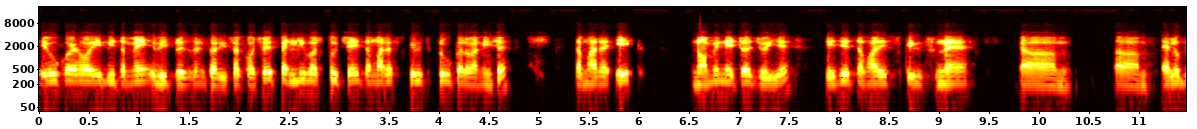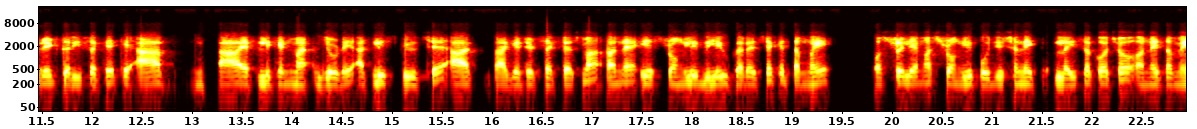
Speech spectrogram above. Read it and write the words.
એવું કોઈ હોય એ બી તમે રિપ્રેઝેન્ટ કરી શકો છો. એ પહેલી વસ્તુ છે તમારે સ્કિલ્સ પ્રૂવ કરવાની છે. તમારે એક નોમિનેટર જોઈએ કે જે તમારી સ્કિલ્સને એલોબરેટ કરી શકે કે આ આ એપ્લિકેન્ટ જોડે આટલી સ્કિલ્સ છે, આ ટાર્ગેટેડ સેક્ટર્સમાં અને એ સ્ટ્રોંગલી બિલીવ કરે છે કે તમે ઓસ્ટ્રેલિયામાં સ્ટ્રોંગલી પોઝિશન એક લઈ શકો છો અને તમે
